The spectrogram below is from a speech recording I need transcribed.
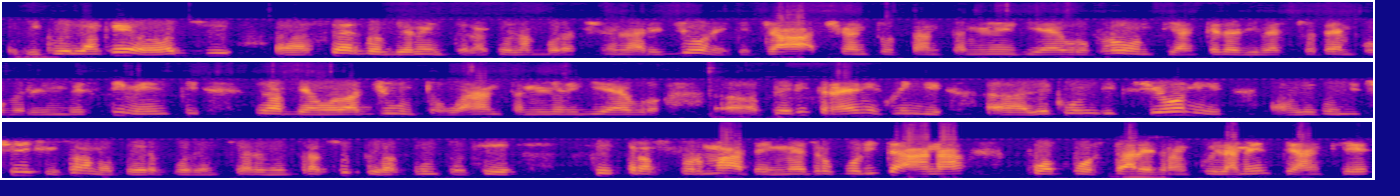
di quella che è oggi. Serve ovviamente la collaborazione della Regione che già ha 180 milioni di euro pronti anche da diverso tempo per gli investimenti, noi abbiamo aggiunto 40 milioni di euro per i treni, quindi le condizioni, le, condizioni, ci sono per potenziare un'infrastruttura appunto che se trasformata in metropolitana può portare tranquillamente anche eh,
